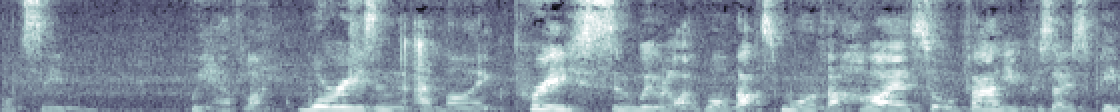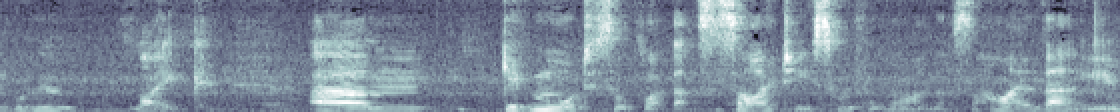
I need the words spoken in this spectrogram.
obviously we have like warriors and, and like priests and we were like well that's more of a higher sort of value because those are people who like um, give more to sort of like that society so we thought right that's a higher value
